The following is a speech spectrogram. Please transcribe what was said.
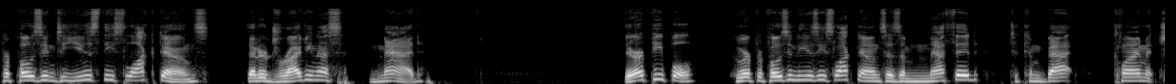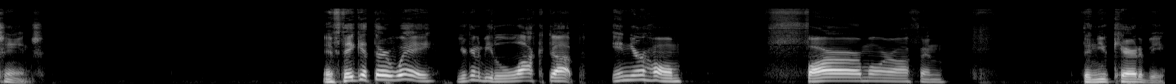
proposing to use these lockdowns that are driving us mad. There are people who are proposing to use these lockdowns as a method to combat climate change. If they get their way, you're going to be locked up in your home far more often than you care to be.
